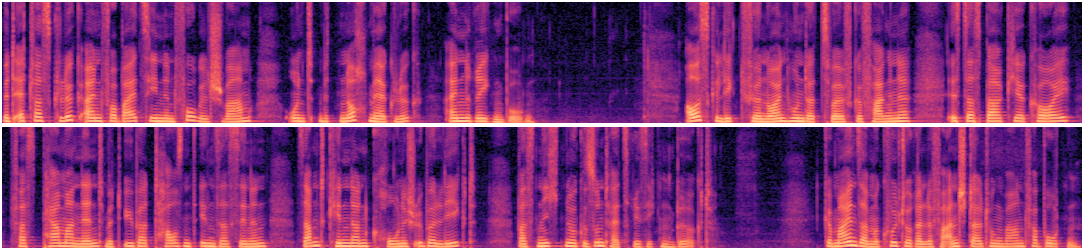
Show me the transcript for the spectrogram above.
mit etwas Glück einen vorbeiziehenden Vogelschwarm und mit noch mehr Glück einen Regenbogen. Ausgelegt für 912 Gefangene ist das Barkirkoi fast permanent mit über 1000 Insassinnen samt Kindern chronisch überlegt, was nicht nur Gesundheitsrisiken birgt. Gemeinsame kulturelle Veranstaltungen waren verboten.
